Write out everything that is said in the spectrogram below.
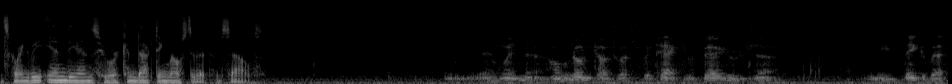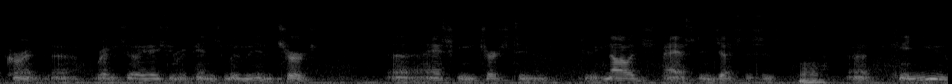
it's going to be Indians who are conducting most of it themselves. When uh, Homer Noley talks about spectacular failures, uh, you think about the current uh, reconciliation repentance movement in the church, uh, asking the church to, to acknowledge past injustices. Mm -hmm. can you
